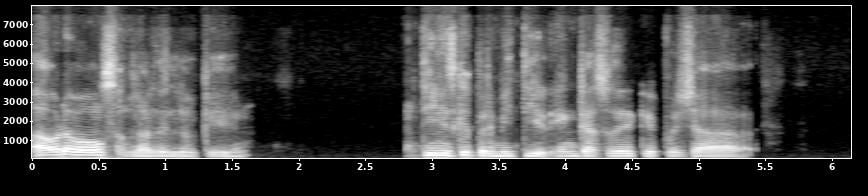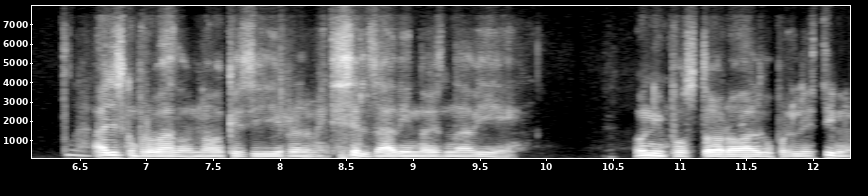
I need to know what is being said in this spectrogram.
Ahora vamos a hablar de lo que tienes que permitir en caso de que pues ya hayas comprobado, ¿no? Que si realmente es el SAT y no es nadie, un impostor o algo por el estilo.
